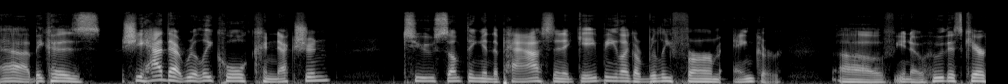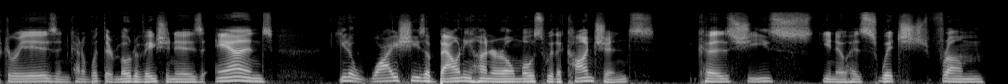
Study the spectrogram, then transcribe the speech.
uh, because she had that really cool connection to something in the past, and it gave me like a really firm anchor of you know who this character is and kind of what their motivation is, and you know why she's a bounty hunter almost with a conscience because she's you know has switched from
